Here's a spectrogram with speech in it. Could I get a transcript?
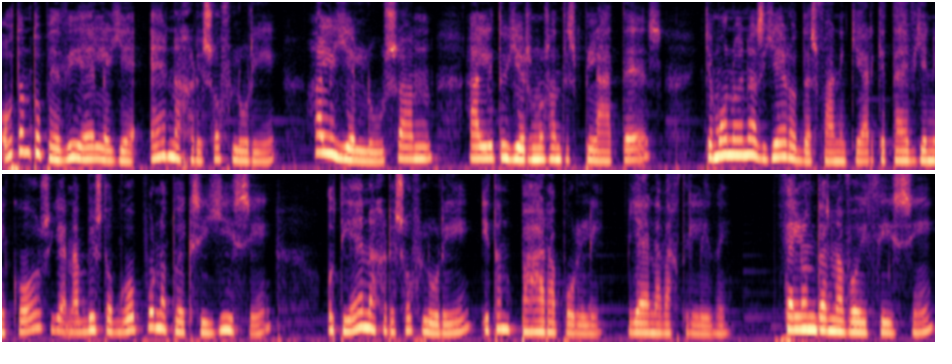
Όταν το παιδί έλεγε ένα χρυσό φλουρί Άλλοι γελούσαν, άλλοι του γυρνούσαν τις πλάτες και μόνο ένας γέροντας φάνηκε αρκετά ευγενικός για να μπει στον κόπο να του εξηγήσει ότι ένα χρυσό φλουρί ήταν πάρα πολύ για ένα δαχτυλίδι. Θέλοντας να βοηθήσει,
